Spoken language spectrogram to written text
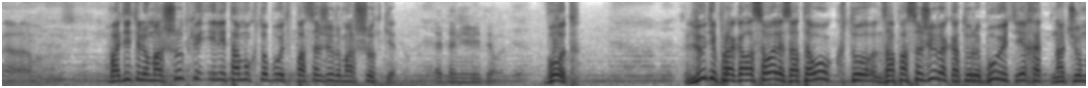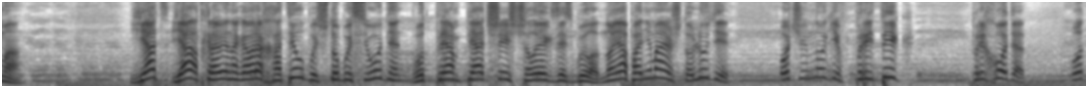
э, водителю маршрутки или тому, кто будет в пассажиру маршрутки. Это не видел. Вот. Люди проголосовали за того, кто, за пассажира, который будет ехать на джума. Я, я, откровенно говоря, хотел бы, чтобы сегодня вот прям 5-6 человек здесь было. Но я понимаю, что люди, очень многие впритык приходят. Вот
